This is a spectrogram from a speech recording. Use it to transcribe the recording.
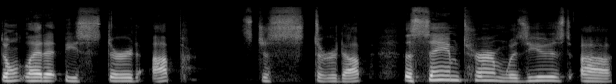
Don't let it be stirred up. It's just stirred up. The same term was used uh,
